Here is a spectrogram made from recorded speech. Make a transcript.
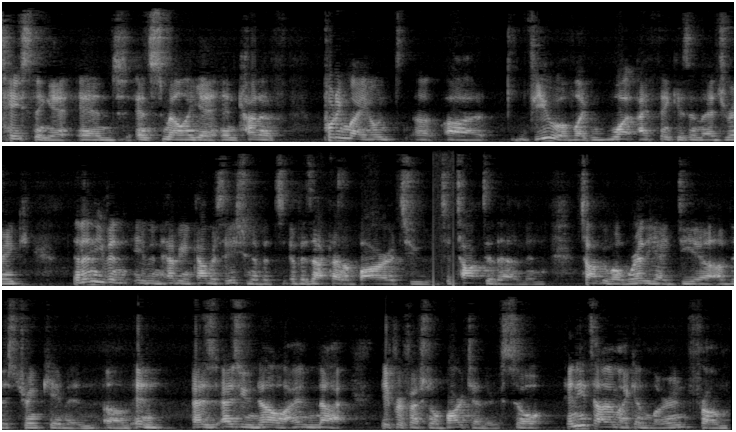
tasting it and and smelling it and kind of putting my own uh, uh, view of like what I think is in that drink and then even even having a conversation if it's if it's that kind of bar to to talk to them and talk about where the idea of this drink came in. Um, and as as you know, I am not a professional bartender, so anytime I can learn from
